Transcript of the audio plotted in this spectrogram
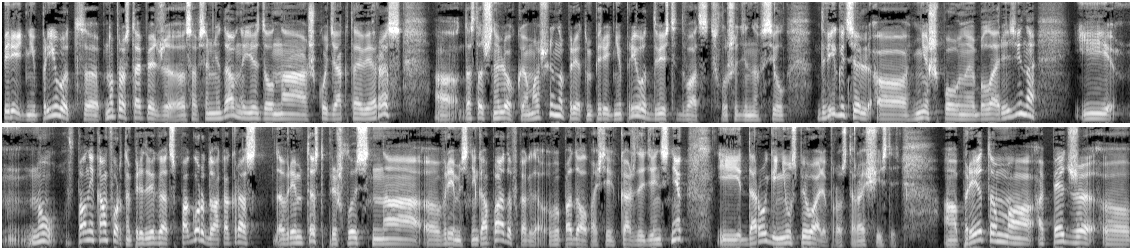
передний привод. Э, ну, просто, опять же, совсем недавно ездил на Шкоде Octavia RS, э, достаточно легкая машина, при этом передний привод, 220 лошадиных сил двигатель, э, не шипованная была резина, и, ну, вполне комфортно передвигаться по городу, а как раз время теста пришлось на время снегопадов, когда выпадал почти каждый день снег, и дороги не успевали просто расчистить. А при этом, а, опять же, э,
